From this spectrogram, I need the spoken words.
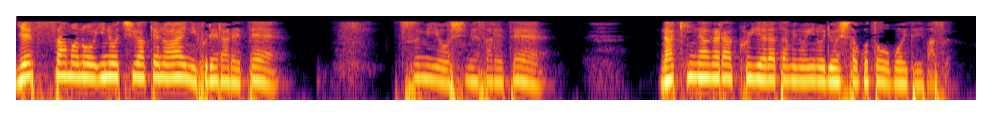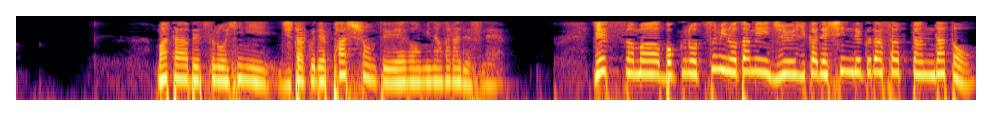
イエス様の命がけの愛に触れられて、罪を示されて、泣きながら悔い改めの祈りをしたことを覚えています。また別の日に自宅でパッションという映画を見ながらですね、イエス様は僕の罪のために十字架で死んでくださったんだと、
